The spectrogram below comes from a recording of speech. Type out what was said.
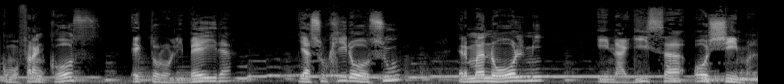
como Frank Oz, Héctor Oliveira, Yasuhiro Ozu, hermano Olmi y Nagisa Oshima.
